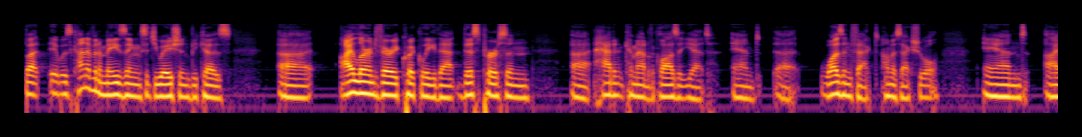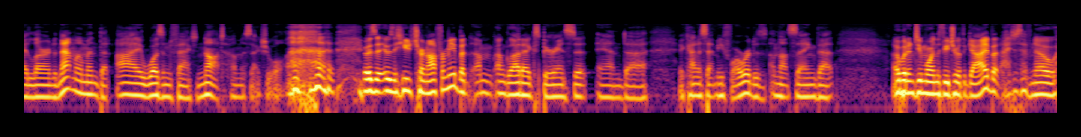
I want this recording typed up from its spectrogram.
but it was kind of an amazing situation because uh, i learned very quickly that this person uh, hadn't come out of the closet yet and uh, was in fact homosexual. And I learned in that moment that I was in fact not homosexual. it was a, it was a huge turn off for me, but I'm I'm glad I experienced it, and uh, it kind of set me forward. As I'm not saying that I wouldn't do more in the future with the guy, but I just have no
